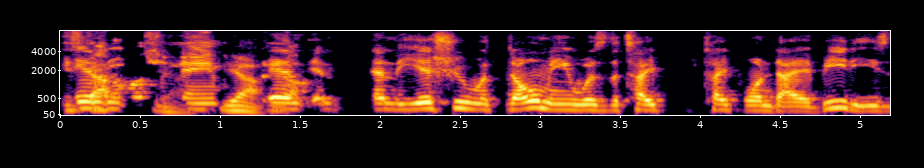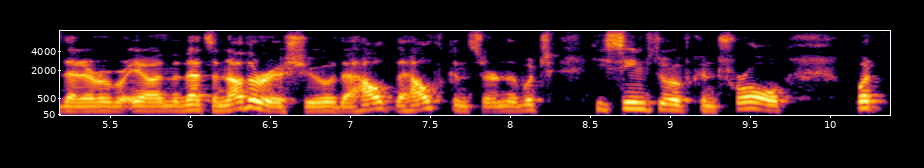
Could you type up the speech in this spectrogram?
he's got a Russian yeah. name. Yeah. and, and and the issue with Domi was the type type one diabetes that everybody you know, and that's another issue the health the health concern which he seems to have controlled but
